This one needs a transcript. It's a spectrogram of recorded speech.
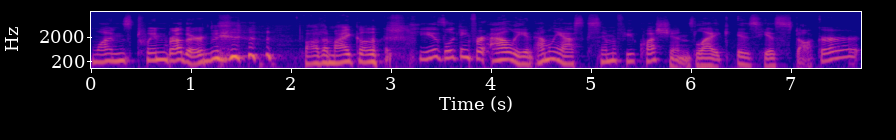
one's twin brother. Father Michael. He is looking for Allie, and Emily asks him a few questions like, Is he a stalker?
